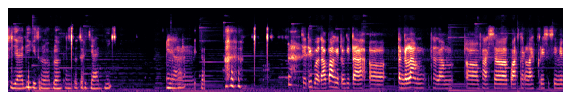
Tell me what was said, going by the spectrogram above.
terjadi gitu loh belum tentu terjadi ya hmm. jadi buat apa gitu kita uh, tenggelam dalam uh, fase quarter life crisis ini?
